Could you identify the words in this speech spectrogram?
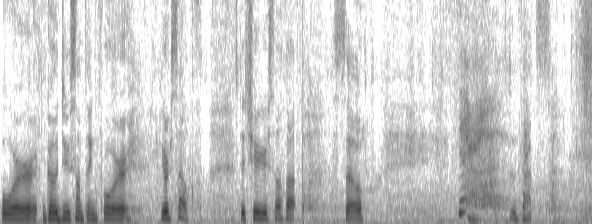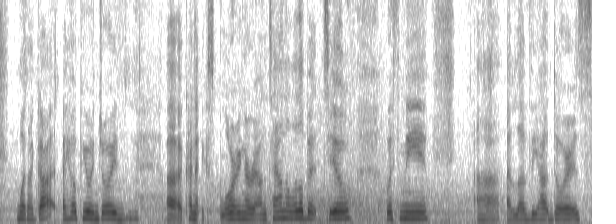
or go do something for yourself to cheer yourself up. So, yeah that's what I got. I hope you enjoyed uh, kind of exploring around town a little bit too with me. Uh, I love the outdoors.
